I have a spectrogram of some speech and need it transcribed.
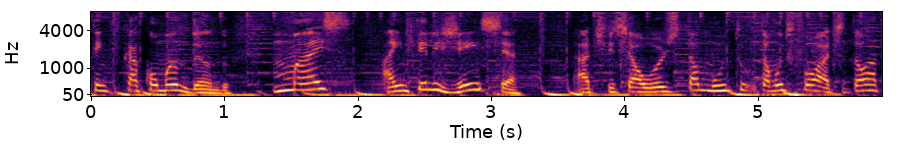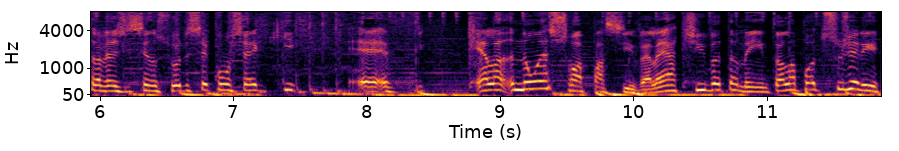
tenho que ficar comandando. Mas a inteligência artificial hoje está muito, tá muito forte. Então, através de sensores, você consegue que é, ela não é só passiva, ela é ativa também. Então ela pode sugerir,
